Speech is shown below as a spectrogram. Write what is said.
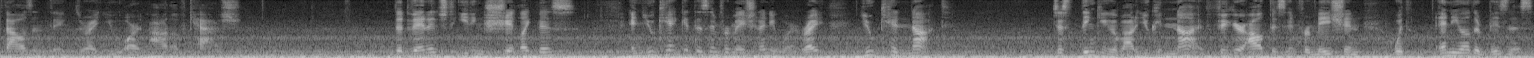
thousand things, right? You are out of cash. The advantage to eating shit like this, and you can't get this information anywhere, right? You cannot. Just thinking about it, you cannot figure out this information with any other business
